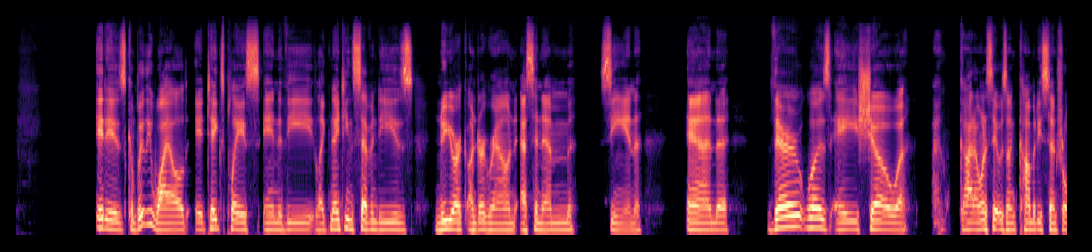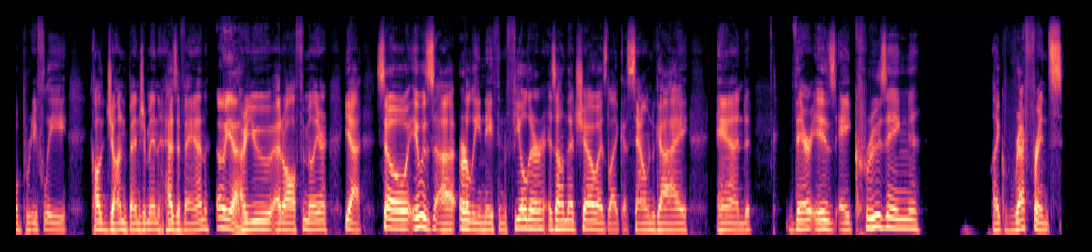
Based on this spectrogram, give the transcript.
it is completely wild. It takes place in the like 1970s New York underground S&M scene. And there was a show God, I want to say it was on Comedy Central briefly called Jon Benjamin Has a Van. Oh yeah, Are you at all familiar? Yeah. So it was uh, early Nathan Fielder is on that show as like a sound guy, and there is a cruising like reference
